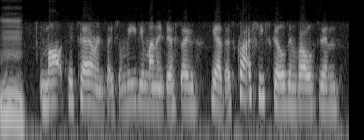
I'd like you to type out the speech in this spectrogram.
Mm. Marketer and social media manager. So yeah, there's quite a few skills involved in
